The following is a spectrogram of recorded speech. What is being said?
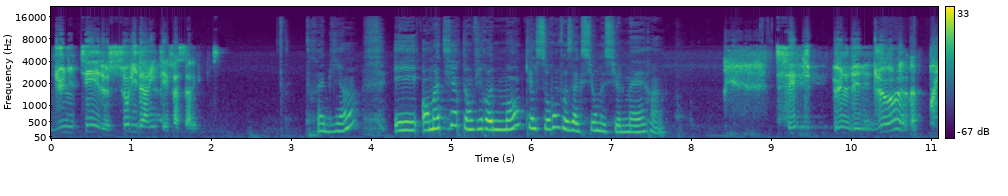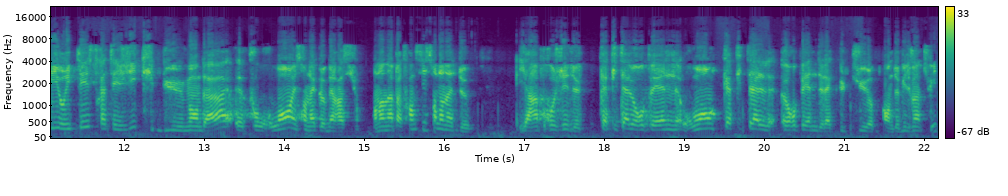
d'unité et de solidarité face à la crise. Très bien. Et en matière d'environnement, quelles seront vos actions, monsieur le maire? C'est une des deux priorités stratégiques du mandat pour Rouen et son agglomération. On n'en a pas 36, on en a deux. Il y a un projet de capitale européenne, Rouen, capitale européenne de la culture en 2028,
